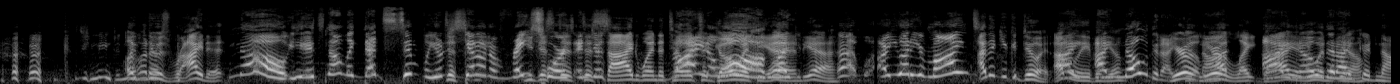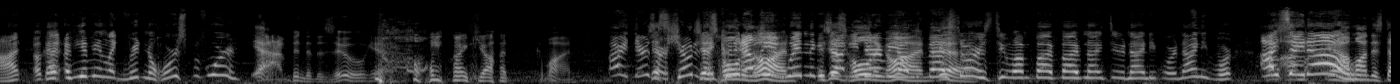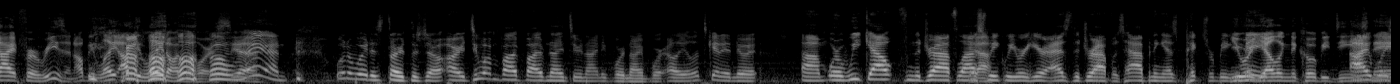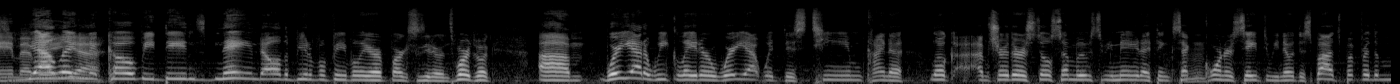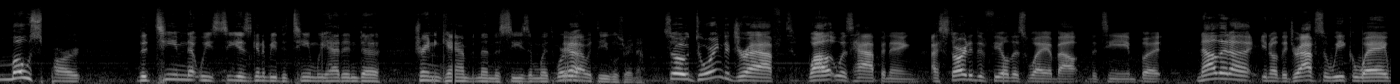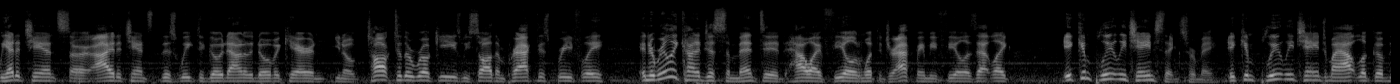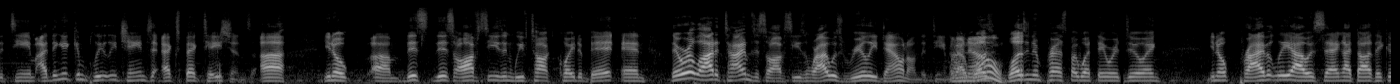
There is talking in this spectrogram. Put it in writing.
Because you need to know. All you how to do is ride it. no, it's not like that simple. You don't just, Just- get on a racehorse just de- and just decide when to tell it to go along, at the like, end. Yeah, uh, are you out of your mind? I think you could do it. I believe in I you. know that I You're could a, you're a light guy. I know that I you know. could not. Okay. Uh, have you ever like ridden a horse before? Yeah, I've been to the zoo. Yeah, Oh my god. come on. All right, there's Just- our show today. just Could holding Elliot on. win the Kentucky holding Derby on the best yeah. horse? 215-592-9494. I say I'm, no. Yeah, I'm on this diet for a reason. I'll be late. I'll be late on the horse. Oh yeah. man, what a way to start the show. All right, 215-592-9494. Elliot, let's get into it. Um, we're a week out from the draft. Last Yeah. week we were here as the draft was happening, as picks were being You were made. yelling Nakobe Dean's I was name. every- yelling yeah. Kobe Dean's name to all the beautiful people here at Parx Casino and Sportsbook. Um, where you at a week later? Where you at with this team? Kind of look. I'm sure there are still some moves to be made. I think 2nd Mm-hmm. corner safety. We know the spots, but for the most part, the team that we see is going to be the team we head into training camp and then the season with. Where you at with the Eagles right now? So during the draft, while it was happening, I started to feel this way about the team. But now that uh, you know the draft's a week away, we had a chance, or I had a chance this week to go down to the NovaCare and you know talk to the rookies. We saw them practice briefly, and it really kind of just cemented how I feel and what the draft made me feel. Is that like it completely changed things for me. It completely changed my outlook of the team. I think it completely changed the expectations. Uh, you know, um, this this offseason, we've talked quite a bit, and there were a lot of times this offseason where I was really down on the team. I I know. Was, wasn't impressed by what they were doing. You know, privately, I was saying I thought they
